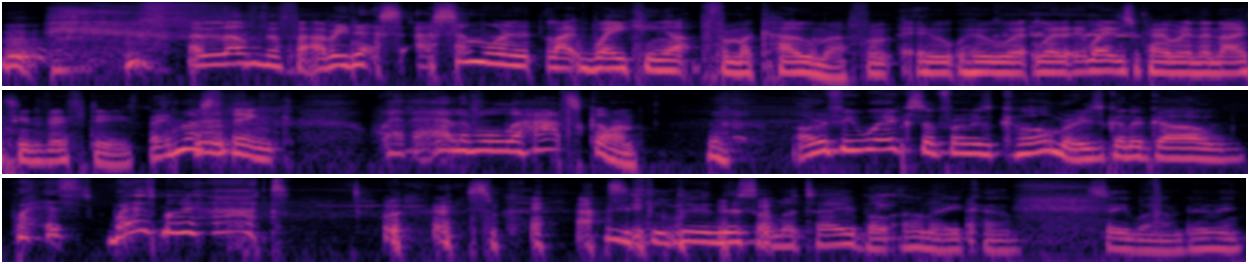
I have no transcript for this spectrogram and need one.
I love the fact. I mean, it's- uh, someone like waking up from a coma, from who who went went into a coma in the 1950s, they must think, where the hell have all the hats gone? or if he wakes up from his coma, he's going to go, "Where's Where's my hat?" Where is my hat? He's still doing this on the table. Oh no, you can't see what I'm doing.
